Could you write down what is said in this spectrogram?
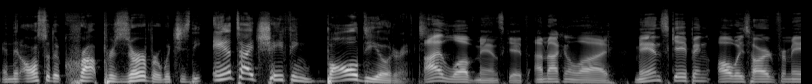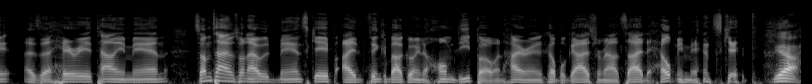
and then also the crop preserver, which is the anti-chafing ball deodorant. I love Manscaped. I'm not gonna lie. Manscaping always hard for me as a hairy Italian man. Sometimes when I would manscape, I'd think about going to Home Depot and hiring a couple guys from outside to help me manscape. yeah.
